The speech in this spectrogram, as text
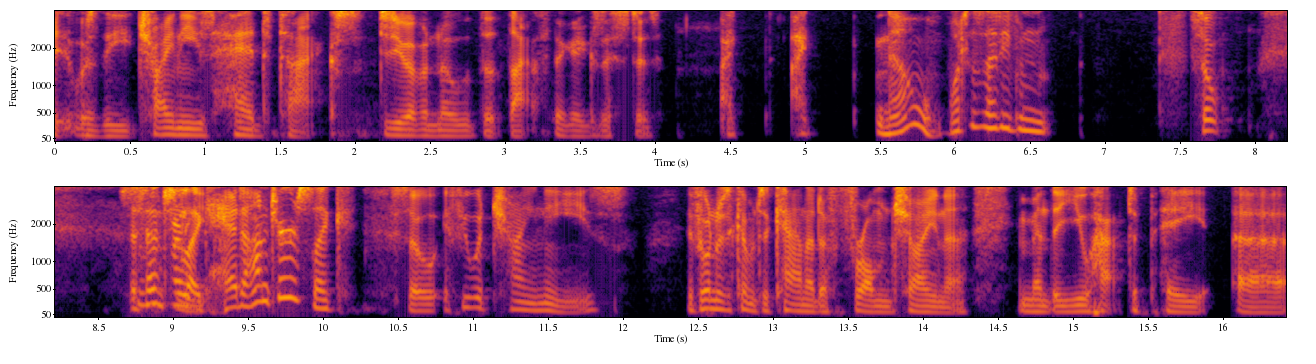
it was the Chinese head tax. Did you ever know that that thing existed? I, I, no. What does that even? So, Essentially, Essentially- like headhunters. Like So if you were Chinese, if you wanted to come to Canada from China, it meant that you had to pay uh,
